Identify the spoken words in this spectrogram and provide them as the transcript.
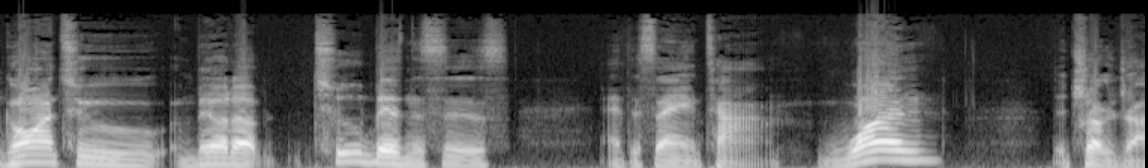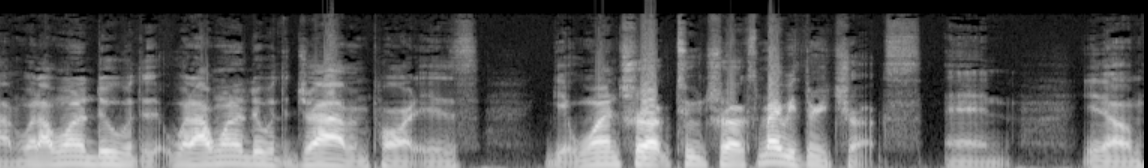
going to build up two businesses at the same time. One, the truck driving. What I want to do with the, what I want to do with the driving part is get one truck, two trucks, maybe three trucks, and you know,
